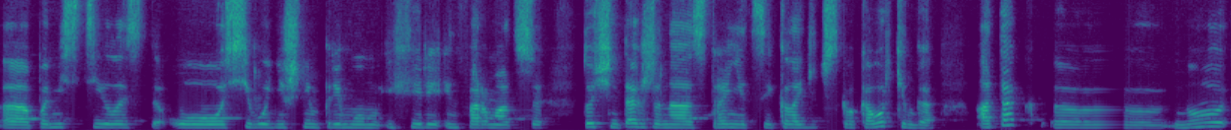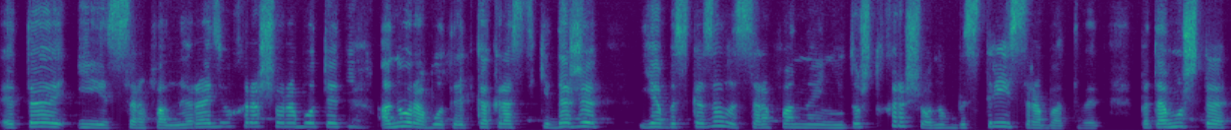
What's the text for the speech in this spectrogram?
э, поместилась о сегодняшнем прямом эфире информацию. Точно так же на странице экологического коворкинга. А так, э, ну, это и сарафанное радио хорошо работает. Оно работает как раз-таки даже я бы сказала, сарафанное не то, что хорошо, оно быстрее срабатывает, потому что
